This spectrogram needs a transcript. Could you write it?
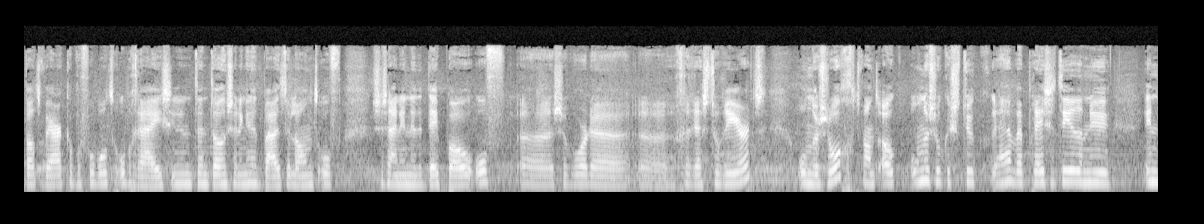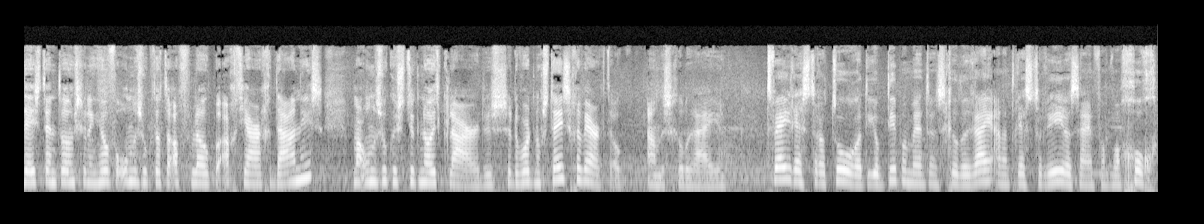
wat werken bijvoorbeeld op reis in een tentoonstelling in het buitenland. Of ze zijn in het depot of uh, ze worden gerestaureerd, onderzocht. Want ook onderzoek is natuurlijk... Hè, we presenteren nu in deze tentoonstelling heel veel onderzoek dat de afgelopen acht jaar gedaan is. Maar onderzoek is natuurlijk nooit klaar. Dus er wordt nog steeds gewerkt ook aan de schilderijen. Twee restauratoren die op dit moment een schilderij aan het restaureren zijn van Van Gogh...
